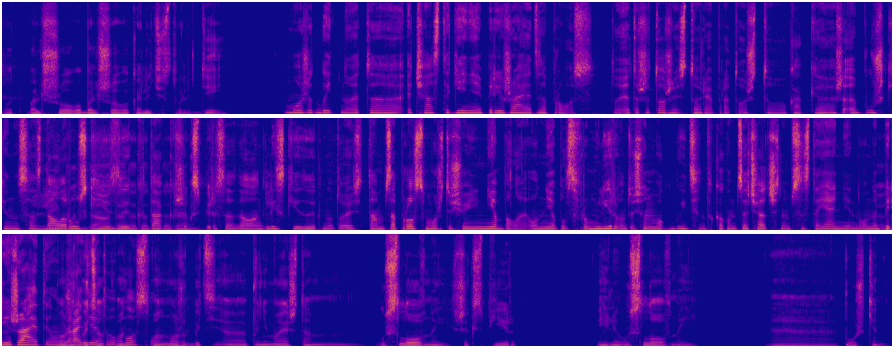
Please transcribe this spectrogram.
от большого-большого количества людей. Может быть, но это часто гений опережает запрос. То это же тоже история про то, что как э, Ш- Пушкин создал Либо русский да, да, язык, да, да, так да, да. Шекспир создал английский язык. Ну, то есть там запроса, может, еще и не было. Он не был сформулирован, то есть он мог быть в каком-то зачаточном состоянии, но он Да-да. опережает, и он может ради быть, этого он- послан. он может быть, э, понимаешь, там условный Шекспир или условный э, Пушкин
